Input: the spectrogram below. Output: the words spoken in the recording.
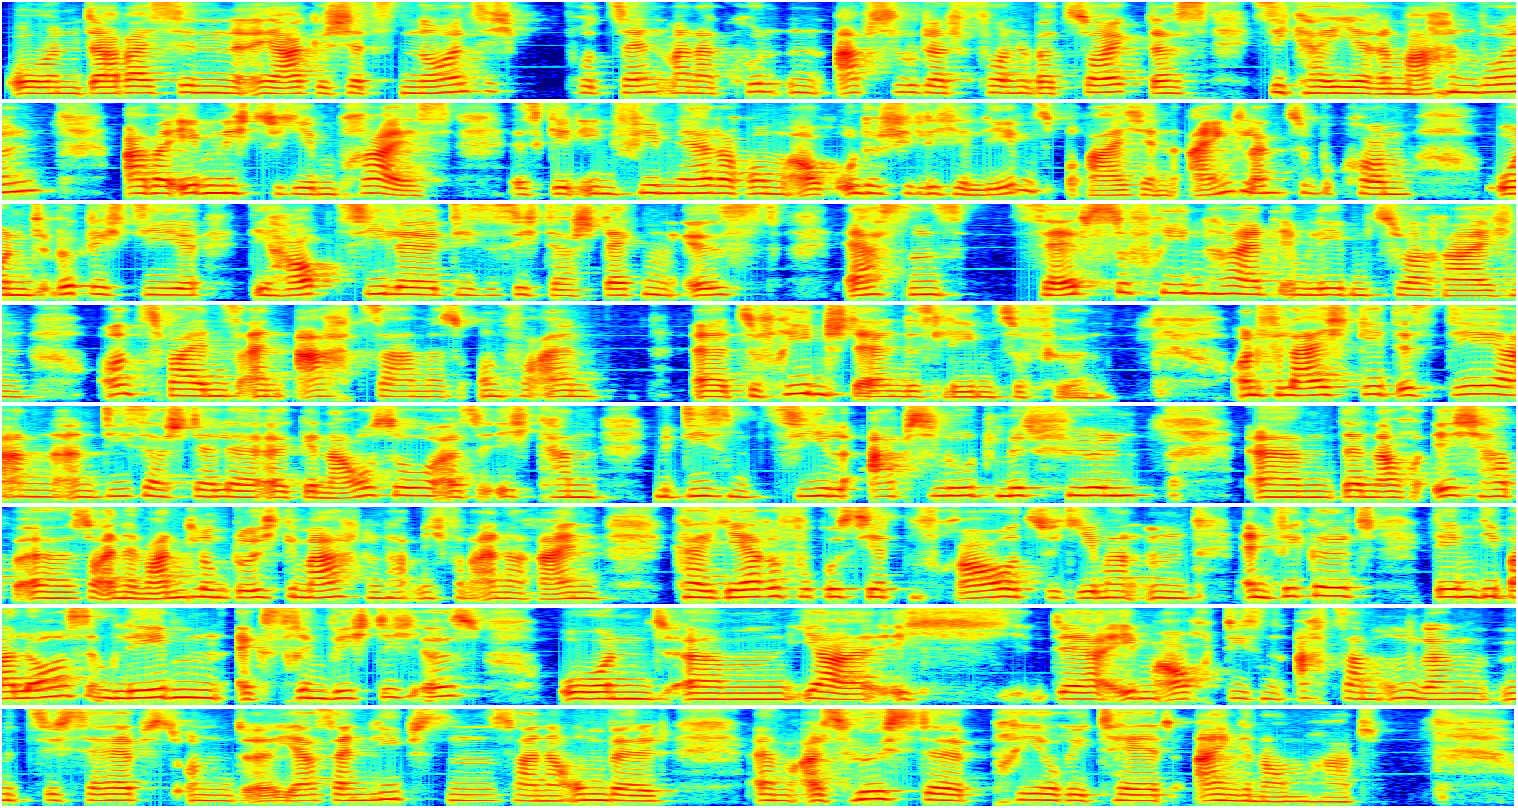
Und dabei sind ja geschätzt 90 Prozent meiner Kunden absolut davon überzeugt, dass sie Karriere machen wollen, aber eben nicht zu jedem Preis. Es geht ihnen viel mehr darum, auch unterschiedliche Lebensbereiche in Einklang zu bekommen und wirklich die, die Hauptziele, die sie sich da stecken, ist erstens Selbstzufriedenheit im Leben zu erreichen und zweitens ein achtsames und vor allem äh, zufriedenstellendes Leben zu führen. Und vielleicht geht es dir ja an, an dieser Stelle äh, genauso. Also ich kann mit diesem Ziel absolut mitfühlen, ähm, denn auch ich habe äh, so eine Wandlung durchgemacht und habe mich von einer rein karrierefokussierten Frau zu jemandem entwickelt, dem die Balance im Leben extrem wichtig ist und ähm, ja, ich, der eben auch diesen achtsamen Umgang mit sich selbst und äh, ja, seinen Liebsten, seiner Umwelt ähm, als höchste Priorität eingenommen hat.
